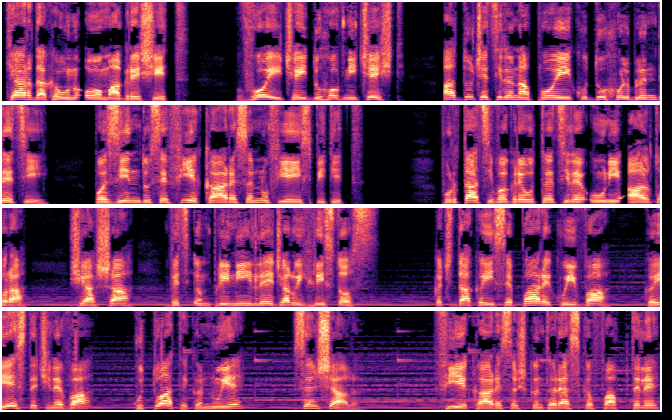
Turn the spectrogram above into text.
chiar dacă un om a greșit, voi, cei duhovnicești, aduceți-l înapoi cu duhul blândeții, păzindu-se fiecare să nu fie ispitit. Purtați-vă greutățile unii altora și așa veți împlini legea lui Hristos. Căci dacă îi se pare cuiva că este cineva, cu toate că nu e, se înșală. Fiecare să-și cântărească faptele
